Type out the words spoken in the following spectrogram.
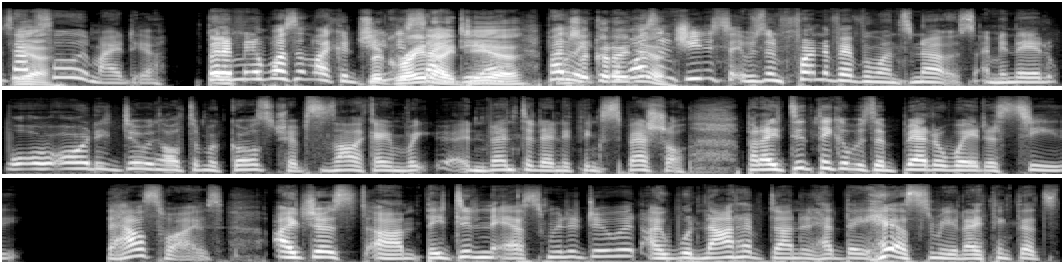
It's Yeah. absolutely my idea. But I mean, it wasn't like a a genius great idea. By It was the a good way, it idea. wasn't genius. It was in front of everyone's nose. I mean, they had, were already doing Ultimate Girls trips. It's not like I re- invented anything special. But I did think it was a better way to see the Housewives. I just um, they didn't ask me to do it. I would not have done it had they asked me, and I think that's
